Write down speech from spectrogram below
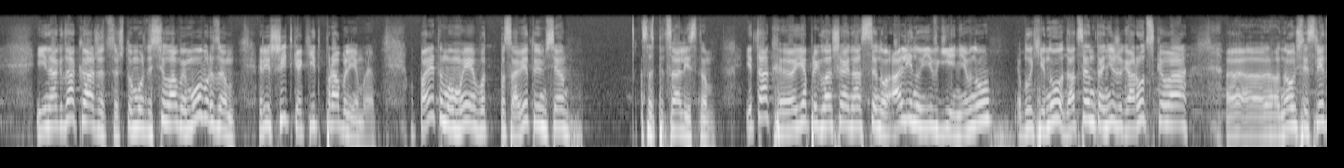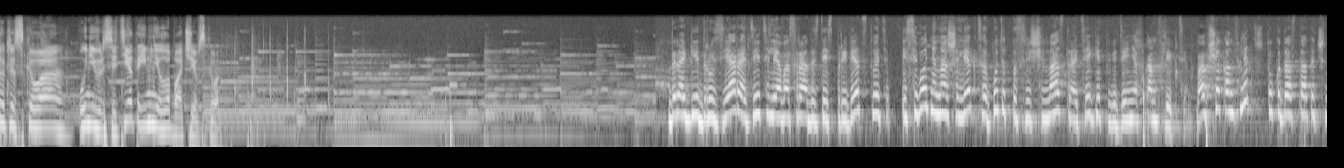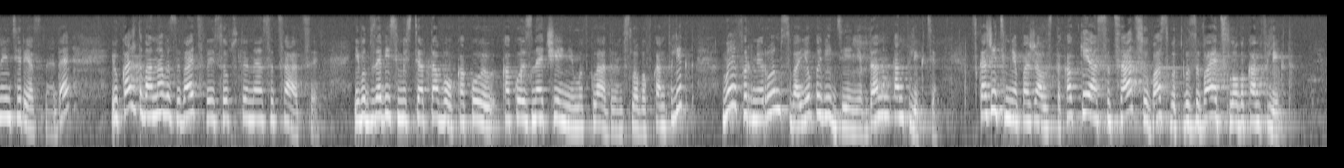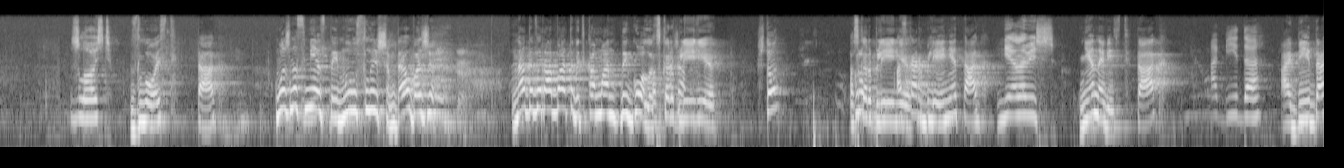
И иногда кажется, что можно силовым образом решить какие-то проблемы. Поэтому мы вот посоветуемся со специалистом. Итак, э, я приглашаю на сцену Алину Евгеньевну. Блохину, доцента Нижегородского э, научно-исследовательского университета имени Лобачевского. Дорогие друзья, родители, я вас рада здесь приветствовать. И сегодня наша лекция будет посвящена стратегии поведения в конфликте. Вообще конфликт штука достаточно интересная, да? И у каждого она вызывает свои собственные ассоциации – и вот в зависимости от того, какое, какое значение мы вкладываем в слово «в конфликт», мы формируем свое поведение в данном конфликте. Скажите мне, пожалуйста, какие ассоциации у вас вот вызывает слово «конфликт»? Злость. Злость, так. Можно с места, и мы услышим, да? У вас же... Надо вырабатывать командный голос. Оскорбление. Что? Оскорбление. Оскорбление, так. Ненависть. Ненависть, так. Обида. Обида.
